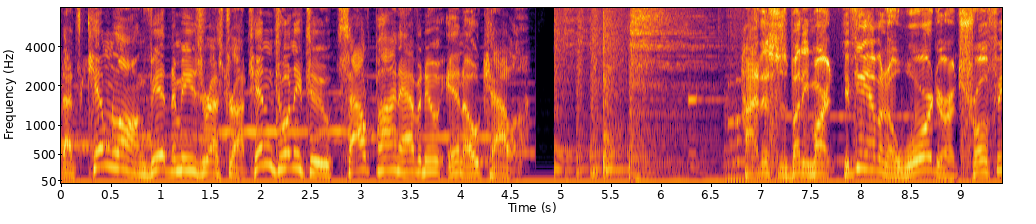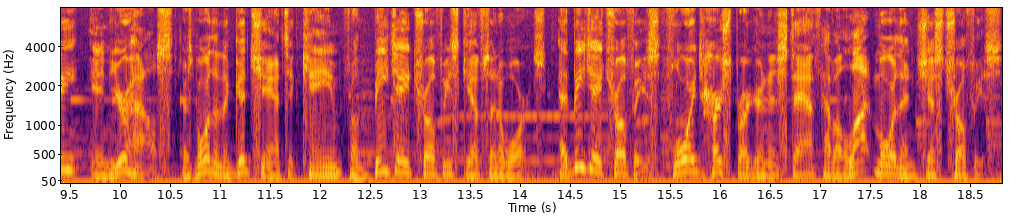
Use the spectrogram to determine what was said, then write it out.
That's Kim Long Vietnamese Restaurant, 1022 South Pine Avenue in Ocala. Hi, this is Buddy Martin. If you have an award or a trophy in your house, there's more than a good chance it came from BJ Trophies Gifts and Awards. At BJ Trophies, Floyd Hirschberger and his staff have a lot more than just trophies.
